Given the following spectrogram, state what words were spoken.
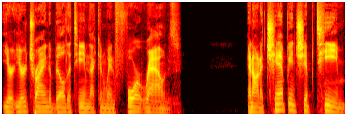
you're you're trying to build a team that can win four rounds. And on a championship team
